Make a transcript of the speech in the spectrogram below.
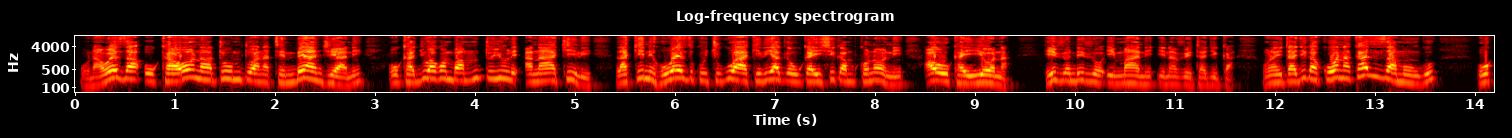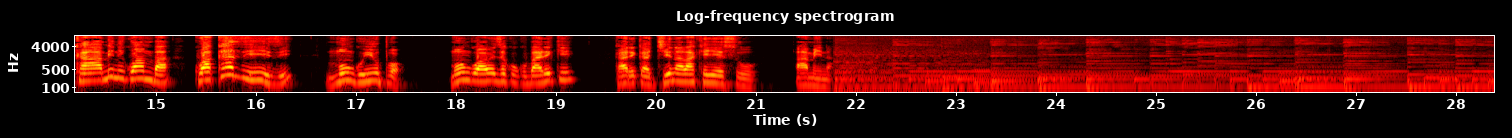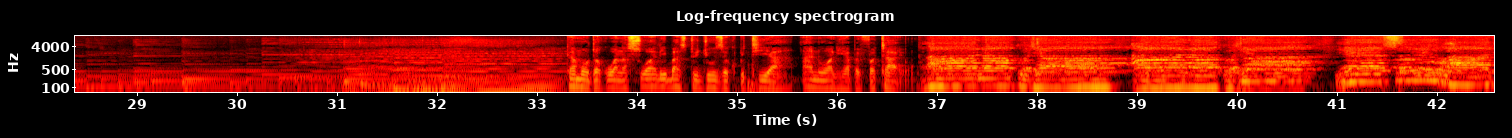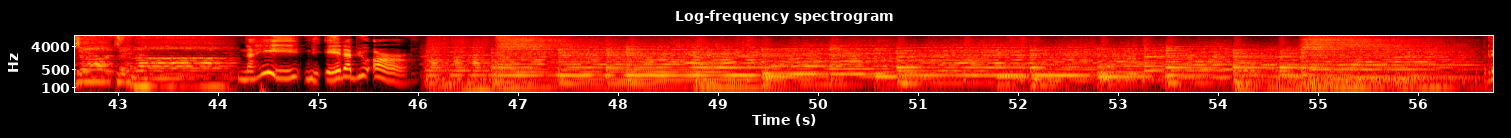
unaweza ukaona tu mtu anatembea njiani ukajua kwamba mtu yule ana akili lakini huwezi kuchukua akili yake ukaishika mkononi au ukaiona. Hivyo ndivyo imani inavyohitajika. Unahitajika kuona kazi za mungu ukaamini kwamba kwa kazi hizi mungu yupo. Mungu aweze kukubariki katika jina lake yesu. Amina kama utakuwa na swali basi tujuze kupitia anwani hapa ifuatayo. Na hii ni awr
